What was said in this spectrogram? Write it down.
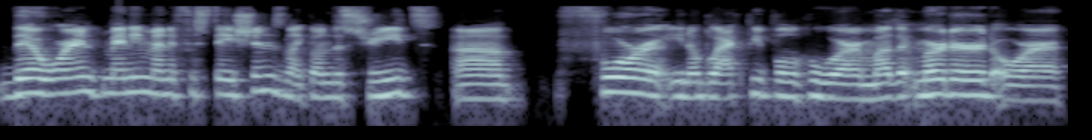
there weren't many manifestations like on the streets uh for you know black people who are mother- murdered or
